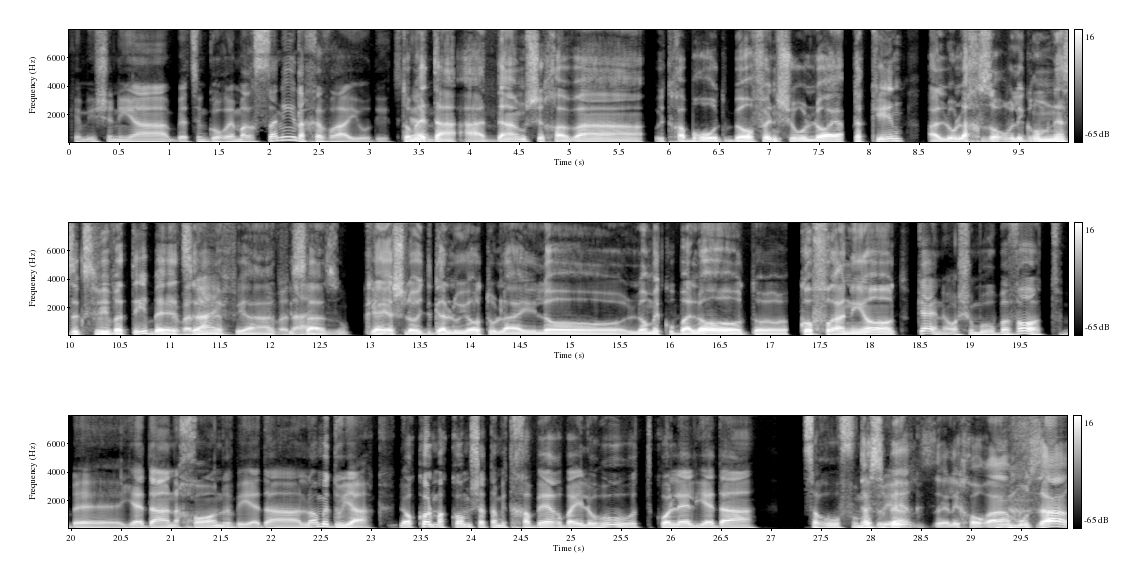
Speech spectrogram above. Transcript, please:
כמי שנהיה בעצם גורם הרסני לחברה היהודית. זאת אומרת, כן? האדם שחווה התחברות באופן שהוא לא היה תקין, עלול לחזור ולגרום נזק סביבתי בעצם, בוודאי, לפי התפיסה בוודאי. הזו. כי יש לו התגלויות אולי לא, לא מקובלות, או כופרניות. כן, או שמעורבבות בידע נכון ובידע לא מדויק. לא כל מקום שאתה מתחבר באלוהות כולל ידע צרוף ומדויק. תסביר, זה לכאורה מוזר.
